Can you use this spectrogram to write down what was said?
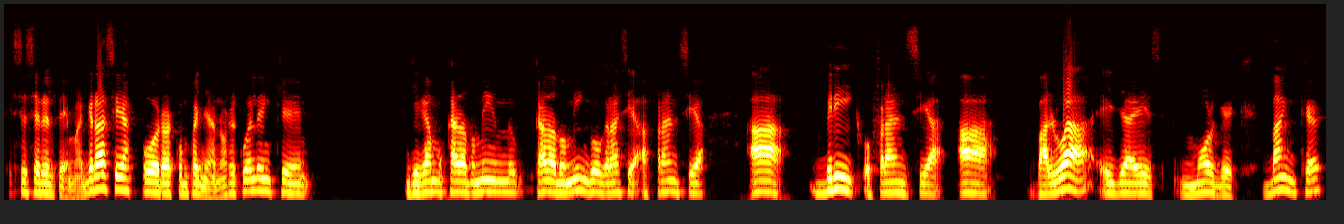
Ese será el tema. Gracias por acompañarnos. Recuerden que llegamos cada domingo, cada domingo gracias a Francia a Brick o Francia a Valois. Ella es mortgage banker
